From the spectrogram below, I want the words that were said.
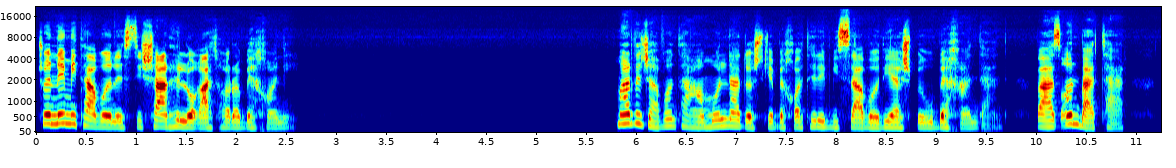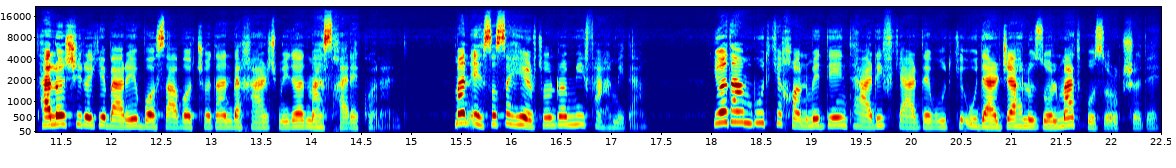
چون نمی توانستی شرح لغتها را بخوانی. مرد جوان تحمل نداشت که به خاطر بیسوادیش به او بخندند و از آن بدتر تلاشی را که برای باسواد شدن به خرج می‌داد مسخره کنند. من احساس هرتون را میفهمیدم. یادم بود که خانم دین تعریف کرده بود که او در جهل و ظلمت بزرگ شده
